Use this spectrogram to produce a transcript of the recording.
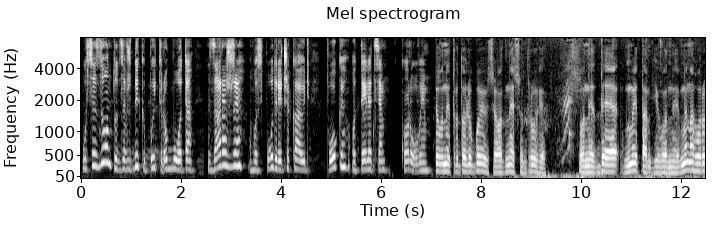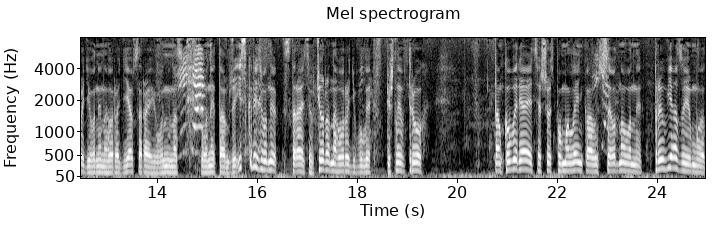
У сезон тут завжди кипить робота. Зараз же господарі чекають, поки отеляться корови. Вони трудолюбиві, що одне, що друге. Вони де ми там і вони. Ми на городі, вони на городі. Я в сараї, вони нас, вони там же. І скрізь вони стараються. Вчора на городі були, пішли втрьох. Там ковиряється щось помаленьку, але все одно вони прив'язуємо,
